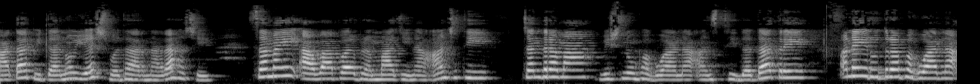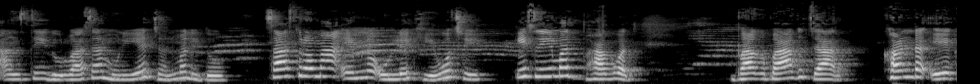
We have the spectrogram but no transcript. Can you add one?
માતા પિતાનો યશ વધારનારા હશે. સમય આવવા પર બ્રહ્માજીના અંશથી ચંદ્રમા, વિષ્ણુ ભગવાનના અંશથી દત્તાત્રેય અને રુદ્ર ભગવાનના અંશથી દુર્વાસા મુનિએ જન્મ લીધો. શાસ્ત્રોમાં એમનો ઉલ્લેખ એવો છે કે શ્રીમદ ભાગવત ભાગ ભાગ ચાર, ખંડ એક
